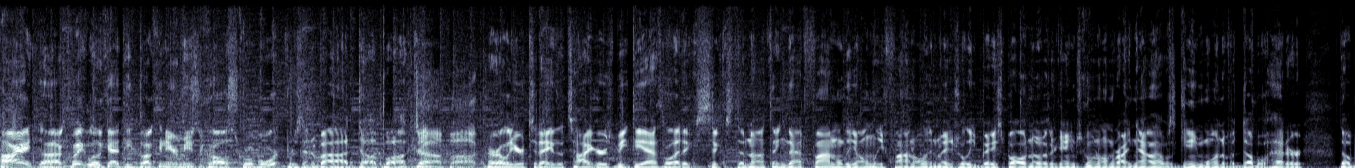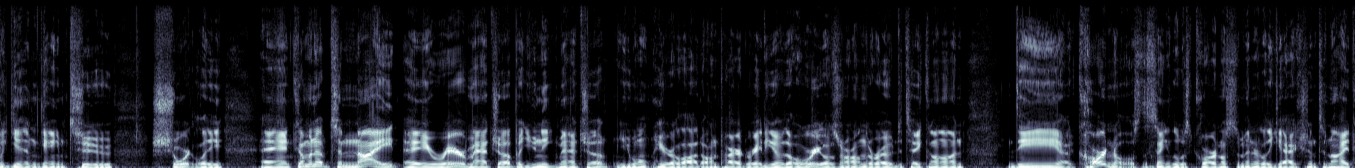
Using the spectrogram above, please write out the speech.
All right, uh, quick look at the Buccaneer Music Hall scoreboard presented by Duh Buck. Duh Buck. Earlier today, the Tigers beat the Athletics six to nothing. That final, the only final in Major League Baseball. No other games going on right now. That was Game One of a doubleheader. They'll begin Game Two shortly. And coming up tonight, a rare matchup, a unique matchup. You won't hear a lot on Pirate Radio. The Orioles are on the road to take on the uh, Cardinals, the St. Louis Cardinals, some interleague action tonight.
